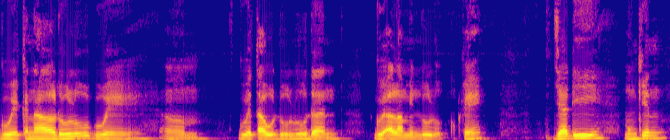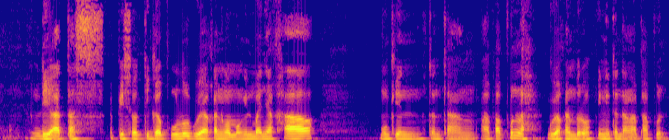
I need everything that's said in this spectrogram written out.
gue kenal dulu gue um, gue tahu dulu dan gue alamin dulu oke okay? jadi mungkin di atas episode 30 gue akan ngomongin banyak hal. Mungkin tentang apa pun lah gue akan beropini tentang apa pun.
